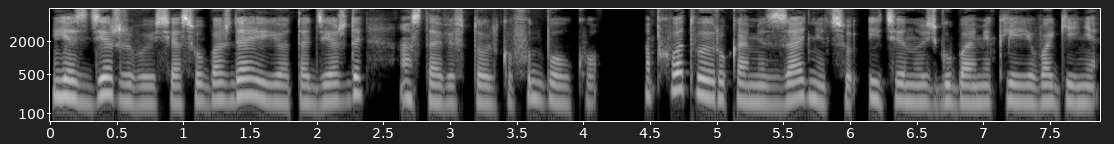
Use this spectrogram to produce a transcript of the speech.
Я сдерживаюсь и освобождаю ее от одежды, оставив только футболку. Обхватываю руками задницу и тянусь губами к ее вагине.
